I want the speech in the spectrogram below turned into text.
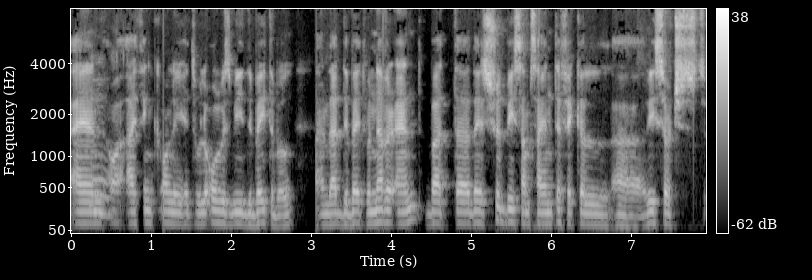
and mm. I think only it will always be debatable, and that debate will never end. But uh, there should be some scientific uh, research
